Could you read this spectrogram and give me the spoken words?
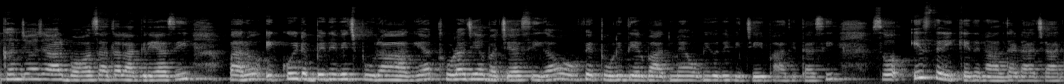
ਦੇਖਣ 'ਚ ਅਚਾਰ ਬਹੁਤ ਜ਼ਿਆਦਾ ਲੱਗ ਰਿਹਾ ਸੀ, ਪਰ ਉਹ ਇੱਕੋ ਹੀ ਡੱਬੇ ਦੇ ਵਿੱਚ ਪੂਰਾ ਆ ਗਿਆ, ਥੋੜ੍ਹਾ ਜਿਹਾ ਬਚਿਆ ਸੀਗਾ, ਉਹ ਫਿਰ ਥੋੜ੍ਹੀ ਦੇਰ ਬਾਅਦ ਮੈਂ ਉਹ ਵੀ ਉਹਦੇ ਵਿੱਚ ਹੀ ਪਾ ਦਿੱਤਾ ਸੀ। ਸੋ ਇਸ ਤਰੀਕੇ ਦੇ ਨਾਲ ਤੁਹਾਡਾ ਅਚਾਰ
